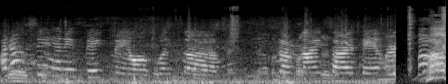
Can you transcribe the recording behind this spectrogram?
I don't see any big males with uh, some nice sized antlers. I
